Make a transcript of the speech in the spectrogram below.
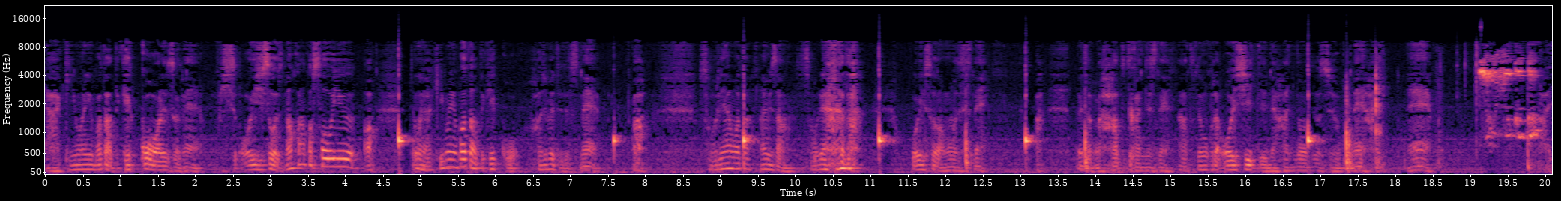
焼き芋にバターって結構あれですよね。美味しそうです。なかなかそういう、あ、でも焼き芋にバターって結構初めてですね。あ、そりゃまた、ナミさん、そりゃまた、美味しそうなものですね。あ、ナミさんがハートって感じですね。あ、とてもこれ美味しいっていうね、反応でしょうかね。はい。ねはい。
